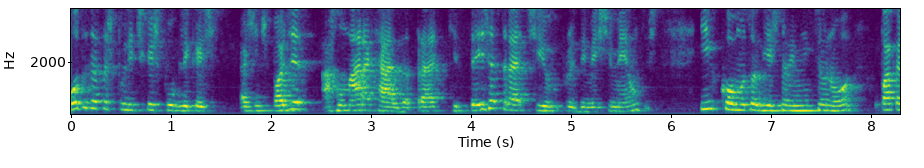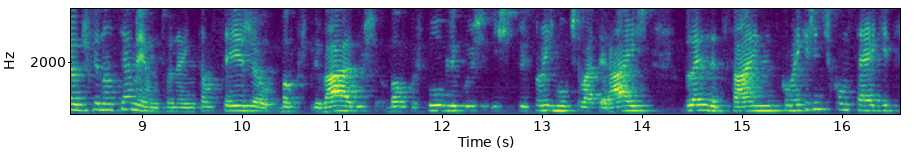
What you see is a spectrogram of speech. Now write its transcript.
todas essas políticas públicas, a gente pode arrumar a casa para que seja atrativo para os investimentos e, como o Tobias também mencionou, o papel de financiamento, né? Então, seja bancos privados, bancos públicos, instituições multilaterais, blended finance, como é que a gente consegue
